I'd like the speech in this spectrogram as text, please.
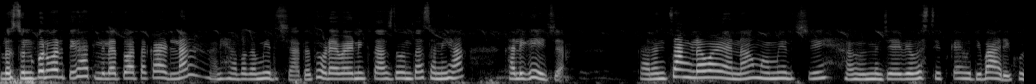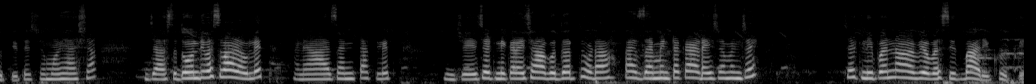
लसूण पण वरती घातलेला तो आता काढला. आणि ह्या बघा मिरच्या. आता थोड्या वेळाने एक तास दोन तासांनी ह्या खाली घ्यायच्या. कारण चांगल्या वळ्यानं मग मिरची म्हणजे व्यवस्थित काय होती बारीक होती. त्याच्यामुळे ह्या अशा म्हणजे जास्त दोन दिवस वाळवलेत आणि आज आणि टाकलेत. म्हणजे चटणी करायच्या अगोदर थोडा पाच दहा मिनटं काढायच्या म्हणजे चटणी पण व्यवस्थित बारीक होती.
